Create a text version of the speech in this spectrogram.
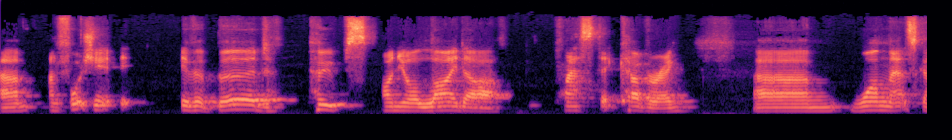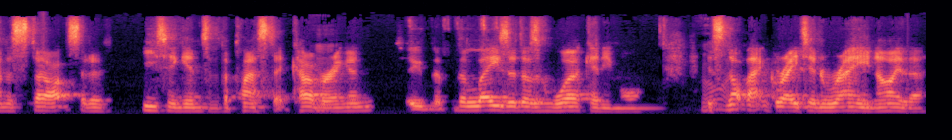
Um, unfortunately, if a bird poops on your lidar plastic covering, um, one that's going to start sort of eating into the plastic covering, and the, the laser doesn't work anymore. It's not that great in rain either.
